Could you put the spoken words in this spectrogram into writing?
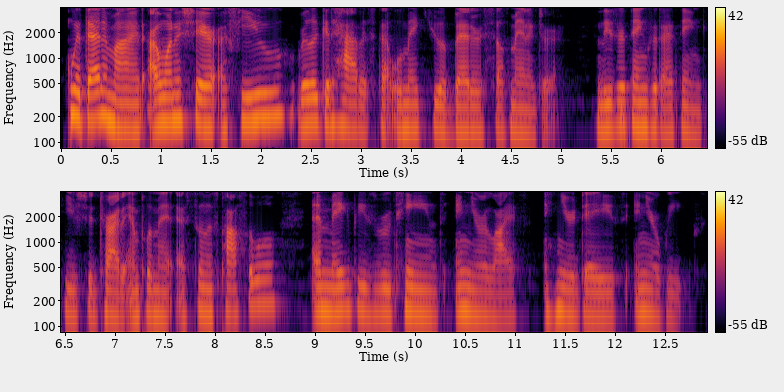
With that in mind, I want to share a few really good habits that will make you a better self manager. And these are things that I think you should try to implement as soon as possible and make these routines in your life, in your days, in your weeks.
